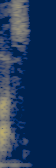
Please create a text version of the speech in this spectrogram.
plus.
